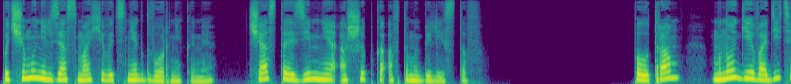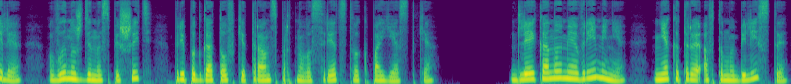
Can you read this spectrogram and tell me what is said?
Почему нельзя смахивать снег дворниками? Частая зимняя ошибка автомобилистов. По утрам многие водители вынуждены спешить при подготовке транспортного средства к поездке. Для экономии времени некоторые автомобилисты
